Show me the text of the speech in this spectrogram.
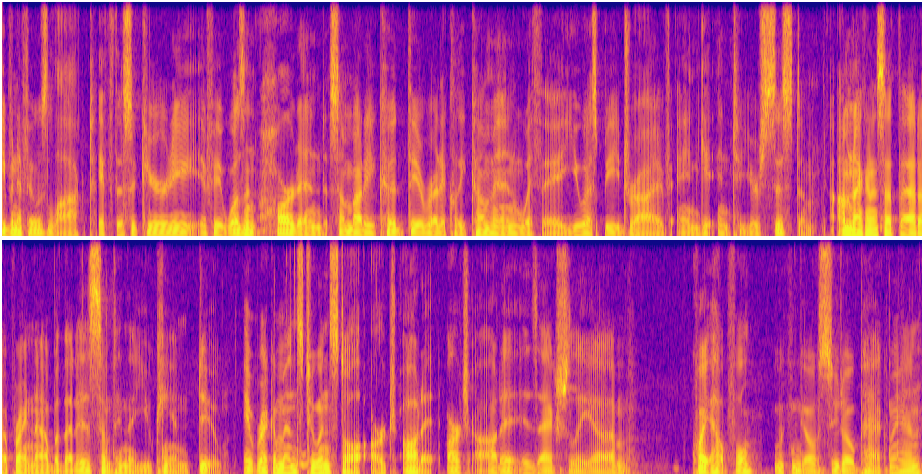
even if it was locked, if the security, if it wasn't hardened, somebody could theoretically come in with a USB drive and get into your system. I'm not going to set that up right now, but that is something that you can do. It recommends to install Arch Audit. Arch Audit is actually um, quite helpful. We can go sudo pacman.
